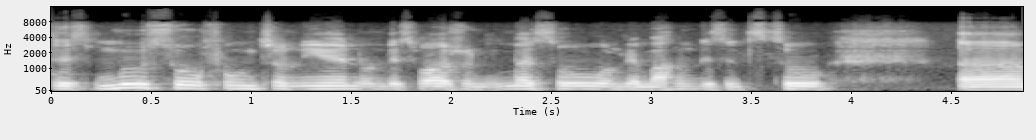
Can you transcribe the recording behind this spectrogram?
das muss so funktionieren und es war schon immer so und wir machen das jetzt so. Äh,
